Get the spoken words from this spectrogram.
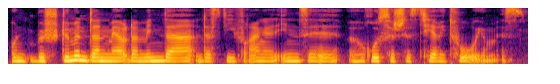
und bestimmen dann mehr oder minder, dass die Wrangelinsel russisches Territorium ist.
